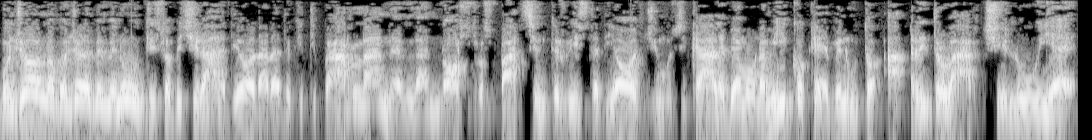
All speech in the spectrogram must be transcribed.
Buongiorno, buongiorno e benvenuti su ABC Radio, la radio che ti parla. Nel nostro spazio intervista di oggi musicale abbiamo un amico che è venuto a ritrovarci. Lui è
